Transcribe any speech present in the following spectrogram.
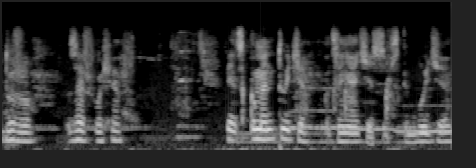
dużo zeszło się. Więc komentujcie, oceniajcie, subskrybujcie.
